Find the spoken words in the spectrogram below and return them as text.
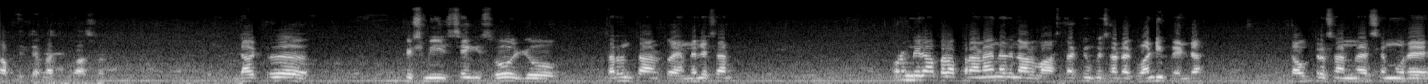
ਆਪਣੇ ਚਰਨਾਂ 'ਚ ਵਾਸ ਬਖਸ਼ੇ ਡਾਕਟਰ ਕਸ਼ਮੀਰ ਸਿੰਘ ਸੋਲ ਜੋ ਤਰਨਤਾਰਨ ਤੋਂ ਐਮਐਲਏ ਸਨ। ਔਰ ਮੇਰਾ ਬੜਾ ਪੁਰਾਣਾ ਇਹਨਾਂ ਦੇ ਨਾਲ ਵਾਸਤਾ ਕਿਉਂਕਿ ਸਾਡਾ ਗਵਾਂਢੀ ਪਿੰਡ ਆ। ਡਾਕਟਰ ਸਨ ਐਸਐਮਓ ਰਹੇ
